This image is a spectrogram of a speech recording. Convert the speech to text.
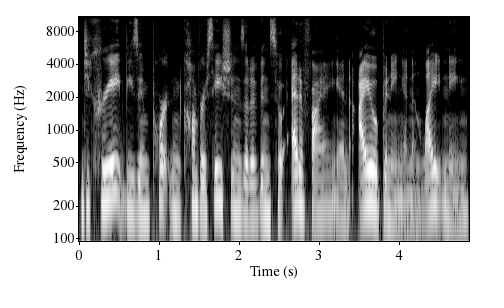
and to create these important conversations that have been so edifying and eye opening and enlightening.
